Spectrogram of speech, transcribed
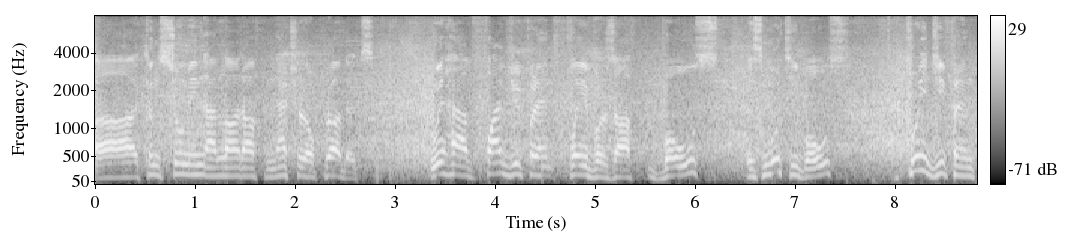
uh, consuming a lot of natural products. We have five different flavors of bowls, smoothie bowls, three different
